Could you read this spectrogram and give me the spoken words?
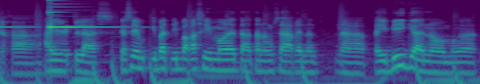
tsaka higher class. Kasi iba't iba kasi yung mga nagtatanong sa akin na, na kaibigan, no, mga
